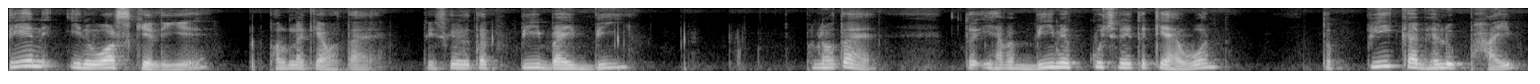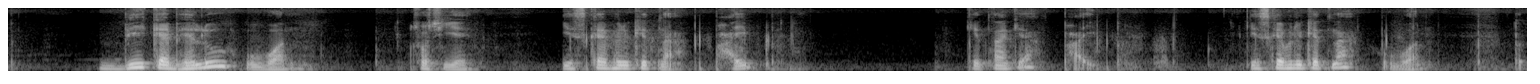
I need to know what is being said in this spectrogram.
टेन इनवर्स के लिए फॉर्मूला क्या होता है? तो इसके लिए होता है पी बाई बी फॉर्मूला होता है? तो यहाँ पर बी में कुछ नहीं तो क्या है? वन तो पी का वैल्यू फाइव बी का वैल्यू वन सोचिए। इसका वैल्यू कितना? फाइव कितना क्या? फाइव इसका वैल्यू कितना? वन तो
